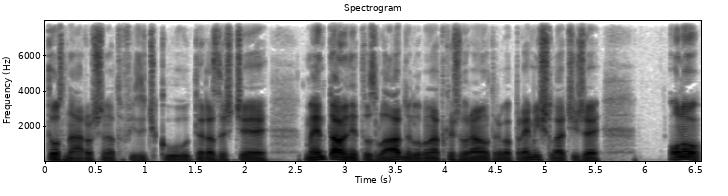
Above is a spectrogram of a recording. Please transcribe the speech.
dosť náročné na tú fyzičku. Teraz ešte mentálne to zvládnuť, lebo nad každou ráno treba premýšľať, čiže ono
